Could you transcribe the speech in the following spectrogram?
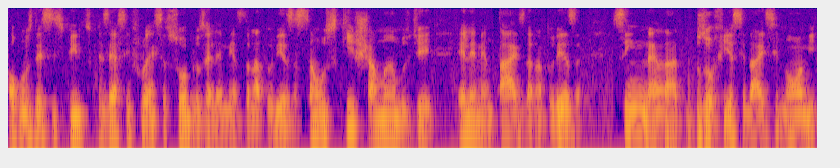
Alguns desses espíritos que exercem influência sobre os elementos da natureza são os que chamamos de elementais da natureza? Sim, né? na filosofia se dá esse nome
